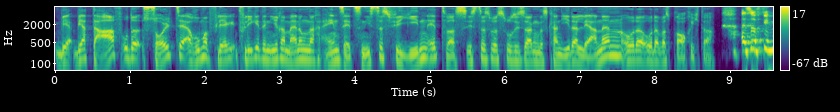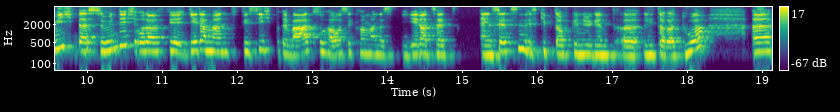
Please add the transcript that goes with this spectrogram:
Wer, wer darf oder sollte Aromapflege denn Ihrer Meinung nach einsetzen? Ist das für jeden etwas? Ist das was, wo Sie sagen, das kann jeder lernen oder, oder was brauche ich da? Also für mich persönlich oder für jedermann für sich privat zu Hause kann man das jederzeit einsetzen. Es gibt auch genügend äh, Literatur. Äh,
